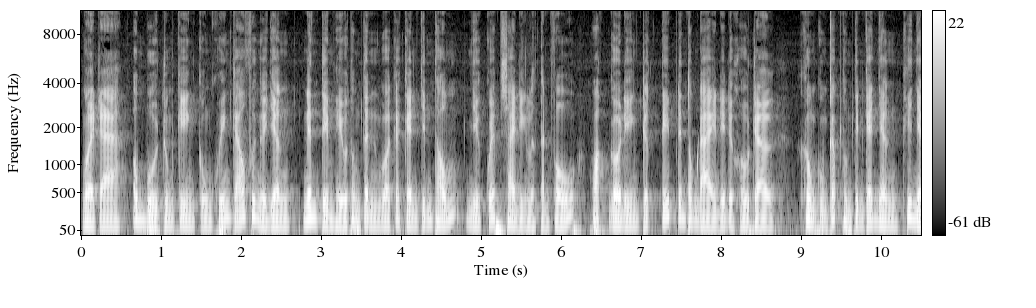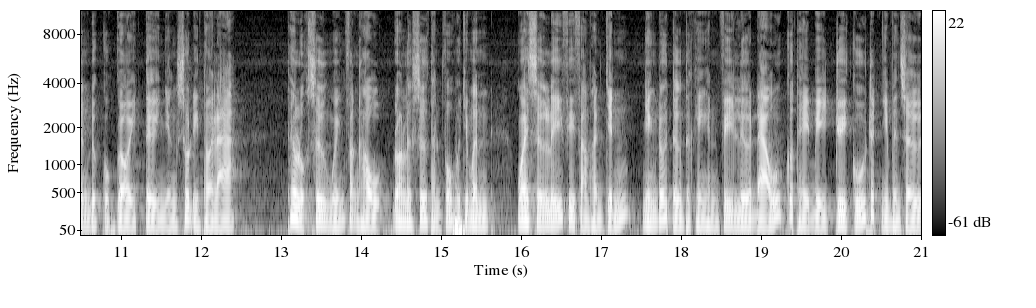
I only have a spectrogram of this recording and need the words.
Ngoài ra, ông Bùi Trung Kiên cũng khuyến cáo với người dân nên tìm hiểu thông tin qua các kênh chính thống như website điện lực thành phố hoặc gọi điện trực tiếp đến tổng đài để được hỗ trợ, không cung cấp thông tin cá nhân khi nhận được cuộc gọi từ những số điện thoại lạ. Theo luật sư Nguyễn Văn Hậu, đoàn luật sư thành phố Hồ Chí Minh, ngoài xử lý vi phạm hành chính, những đối tượng thực hiện hành vi lừa đảo có thể bị truy cứu trách nhiệm hình sự,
